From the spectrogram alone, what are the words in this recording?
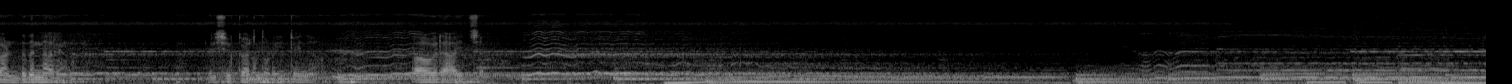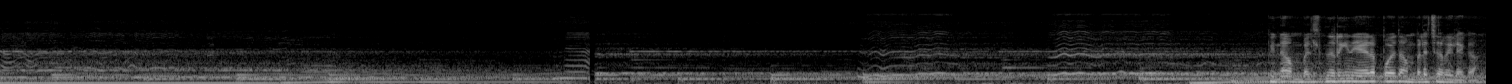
കണ്ടു തന്നെ അറിയണം. വിഷുക്കാലം തുടങ്ങിക്കഴിഞ്ഞാൽ ആ ഒരാഴ്ച പിന്നെ അമ്പലത്തിൽ നിന്ന് ഇറങ്ങി നേരെ പോയത് അമ്പലച്ചിറയിലേക്കാണ്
